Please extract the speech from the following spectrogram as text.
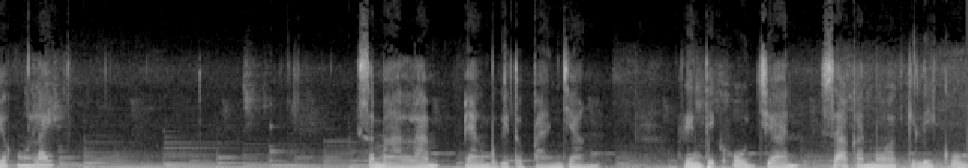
Yuk mulai. Semalam yang begitu panjang, rintik hujan seakan mewakiliku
